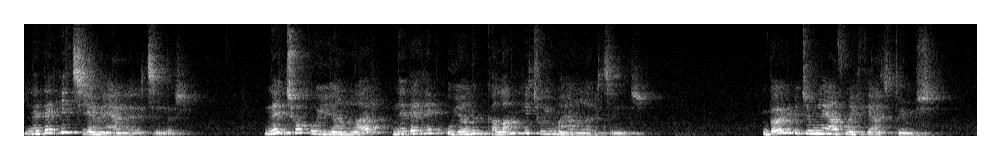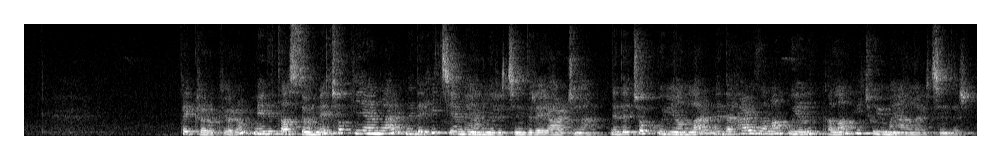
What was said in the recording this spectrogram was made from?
ne de hiç yemeyenler içindir. Ne çok uyuyanlar ne de hep uyanık kalan hiç uyumayanlar içindir. Böyle bir cümle yazma ihtiyacı duymuş. Tekrar okuyorum. Meditasyon ne çok yiyenler ne de hiç yemeyenler içindir ey Arjuna. Ne de çok uyuyanlar ne de her zaman uyanık kalan hiç uyumayanlar içindir.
